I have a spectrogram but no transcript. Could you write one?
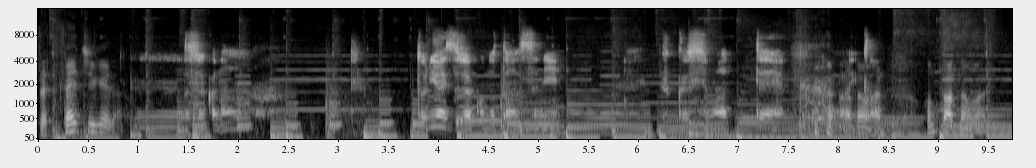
絶対違えだろーん、どうしようかな。えずじゃあこのタンスに服しまって、頭悪いほんと頭悪い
